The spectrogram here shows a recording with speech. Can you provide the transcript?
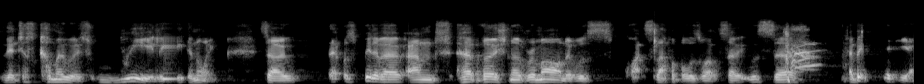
they just come over as really annoying. So that was a bit of a, and her version of Romana was quite slappable as well. So it was uh, a bit yeah.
